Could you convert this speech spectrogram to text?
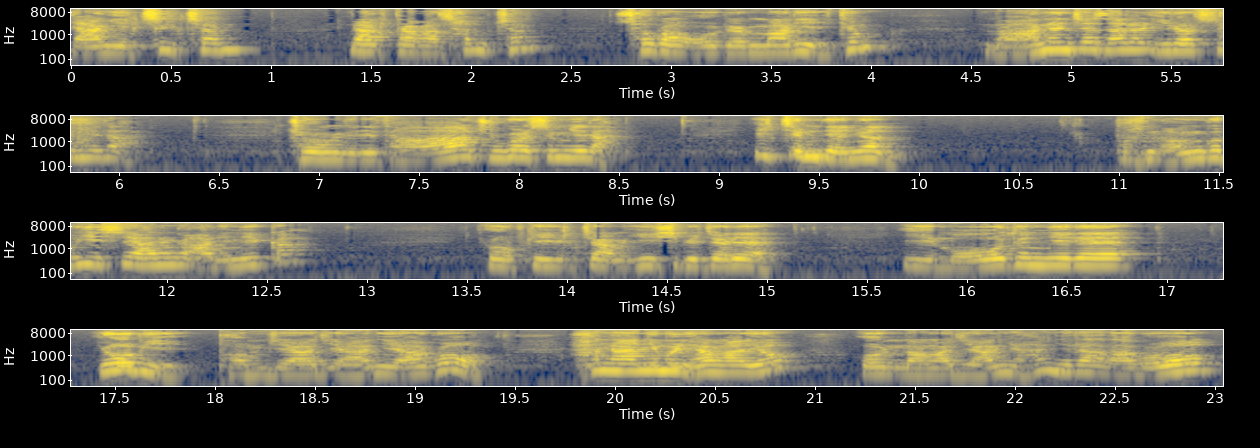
양이 7천, 낙타가 3천, 소가 500마리 등 많은 재산을 잃었습니다. 종들이 다 죽었습니다. 이쯤 되면 무슨 언급이 있어야 하는 거 아닙니까? 욥기 1장 22절에 이 모든 일에 욥이 범죄하지 아니하고 하나님을 향하여 원망하지 아니하니라라고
